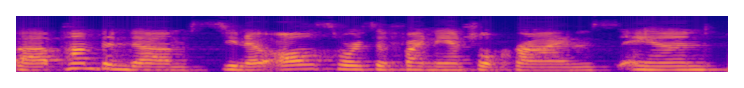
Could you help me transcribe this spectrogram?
uh, pump and dumps, you know, all sorts of financial crimes, and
